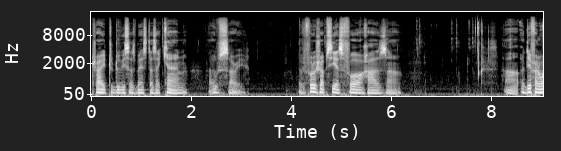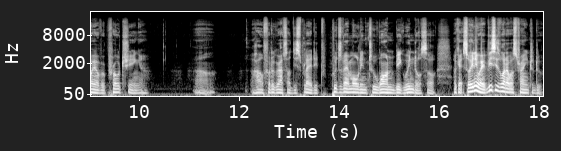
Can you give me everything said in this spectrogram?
try to do this as best as I can. Oh, sorry. The Photoshop CS4 has uh, uh, a different way of approaching uh, how photographs are displayed. It puts them all into one big window. So, okay, so anyway, this is what I was trying to do.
